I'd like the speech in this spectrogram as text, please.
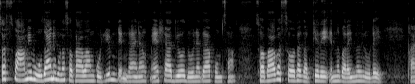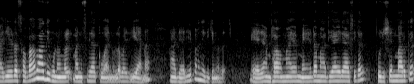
സ്വസ്വാമി ഭൂതാനുഗുണ സ്വഭാവം കുര്യം രംഗാന മേഷാദ്യോ ദൂനക പുംസാം സ്വഭാവസ്വോധ കഥ്യത എന്ന് പറയുന്നതിലൂടെ ഭാര്യയുടെ സ്വഭാവാദി ഗുണങ്ങൾ മനസ്സിലാക്കുവാനുള്ള വഴിയാണ് ആചാര്യ പറഞ്ഞിരിക്കുന്നത്. ഏഴാം ഭാവമായ മേടമാതിയായ രാശികൾ പുരുഷന്മാർക്ക്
